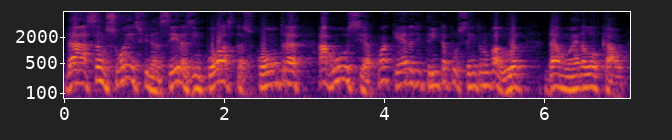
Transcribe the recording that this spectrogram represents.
das sanções financeiras impostas contra a Rússia, com a queda de 30% no valor da moeda local.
